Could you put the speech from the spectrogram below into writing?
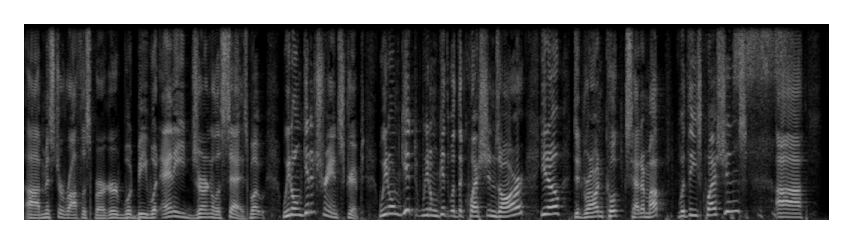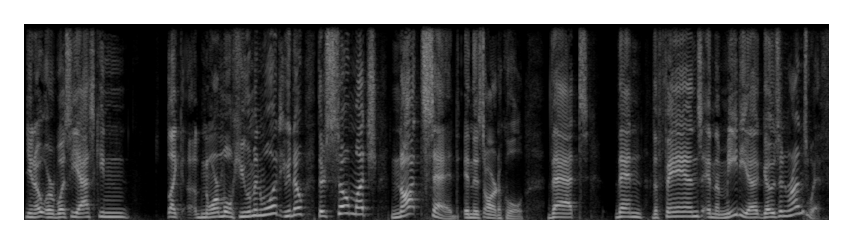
Uh, Mr. Roethlisberger would be what any journalist says, but we don't get a transcript. We don't get we don't get what the questions are. You know, did Ron Cook set him up with these questions? Uh, you know, or was he asking like a normal human would? You know, there's so much not said in this article that then the fans and the media goes and runs with.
